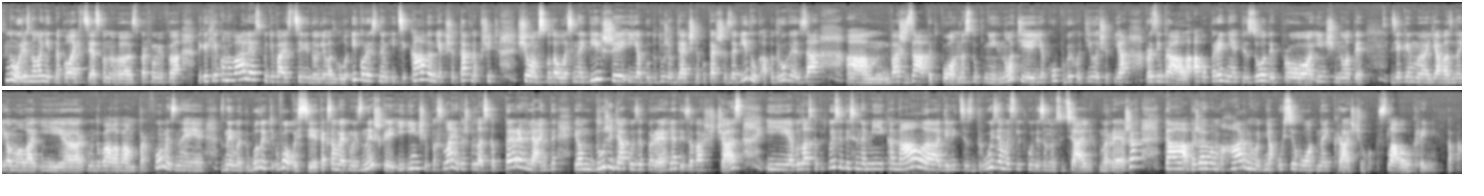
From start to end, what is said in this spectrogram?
Ну, різноманітна колекція з, кон- е, з парфумів, е, в яких є конвалія. Сподіваюсь, це відео для вас було і корисним, і цікавим. Якщо так, напишіть, що вам сподобалося найбільше. І я буду дуже вдячна, по-перше, за відгук, а по-друге, за ам, ваш запит по наступній ноті, яку б ви хотіли, щоб я розібрала. А попередні епізоди про інші ноти, з якими я вас знайомила і е, рекомендувала вам парфуми, з, неї, з ними будуть в описі, так само як мої знижки і інші посилання. Тож, будь ласка, перегляньте. Я вам дуже дякую за перегляд і за ваш час. І, будь ласка, підписуйтеся на мій канал, е, діліться з друзями, слідкуйте за мною в соціальних мережах. Та бажаю вам гарного дня, усього найкращого. Слава Україні! Па-па!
